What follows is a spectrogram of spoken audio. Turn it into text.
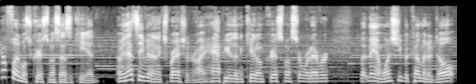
how fun was Christmas as a kid? I mean, that's even an expression, right? Happier than a kid on Christmas or whatever. But man, once you become an adult,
